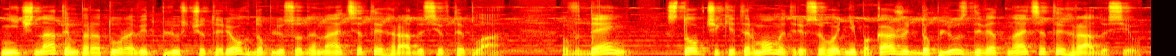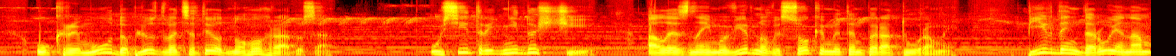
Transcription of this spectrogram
Нічна температура від плюс 4 до плюс 11 градусів тепла. Вдень стопчики термометрів сьогодні покажуть до плюс 19 градусів, у Криму до плюс 21 градуса. Усі три дні дощі, але з неймовірно високими температурами. Південь дарує нам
